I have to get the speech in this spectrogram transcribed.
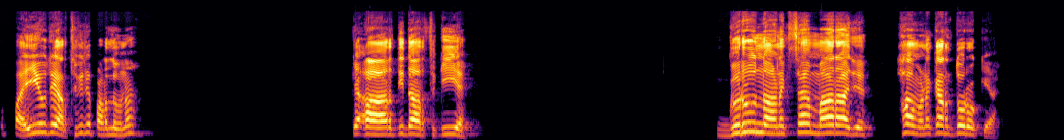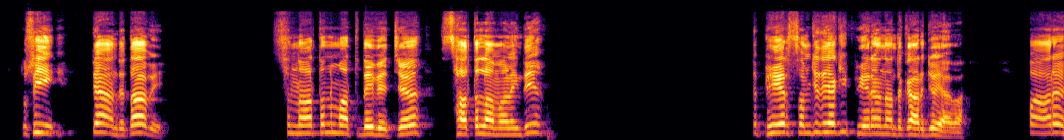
ਉਹ ਭਾਈ ਉਹਦੇ ਅਰਥ ਵੀ ਤੇ ਪੜ੍ਹ ਲਓ ਨਾ। ਕਿ ਆਰਤੀ ਦਾ ਅਰਥ ਕੀ ਹੈ? ਗੁਰੂ ਨਾਨਕ ਸਾਹਿਬ ਮਹਾਰਾਜ ਹਵਨ ਕਰਨ ਤੋਂ ਰੋਕਿਆ। ਤੁਸੀਂ ਧਿਆਨ ਦਿੱਤਾ ਹੋਵੇ, ਸਨਾਤਨ ਮਤ ਦੇ ਵਿੱਚ ਸੱਤ ਲਾਵਾਂ ਲੈਂਦੇ ਆ। ਤੇ ਫੇਰ ਸਮਝਦੇ ਆ ਕਿ ਫੇਰ ਆਨੰਦ ਕਾਰਜ ਹੋਇਆ ਵਾ। ਪਰ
